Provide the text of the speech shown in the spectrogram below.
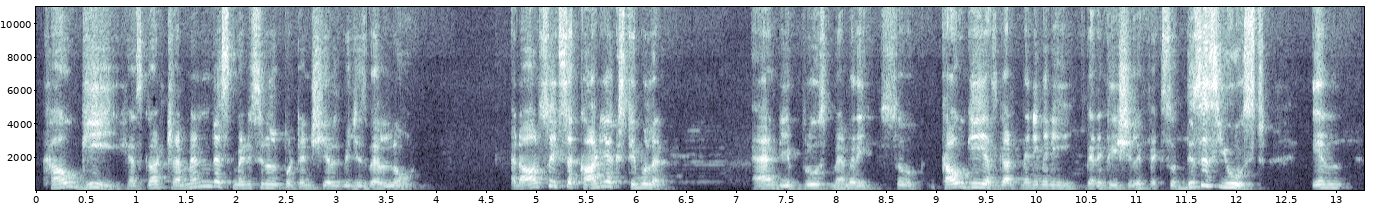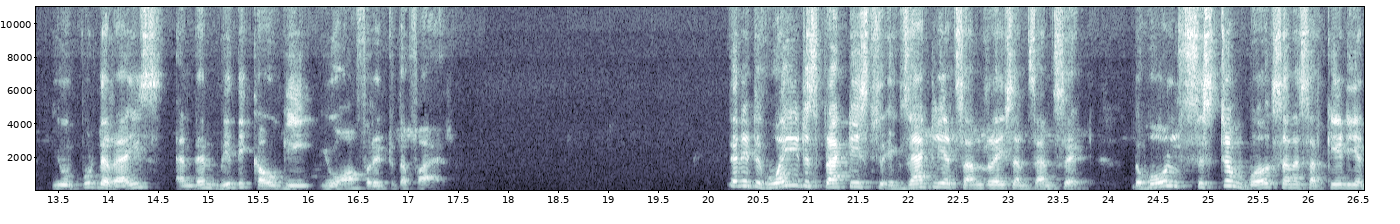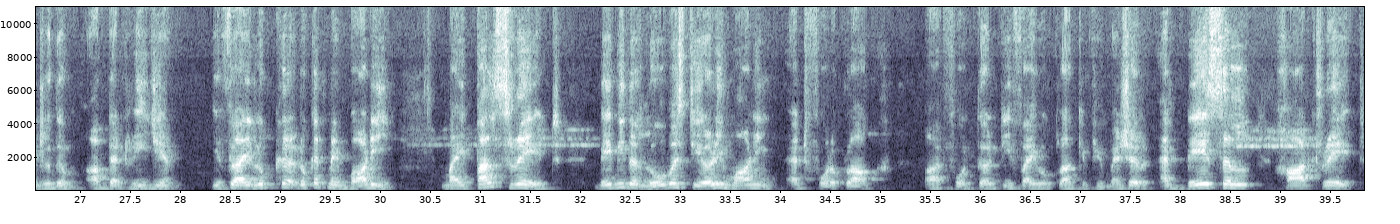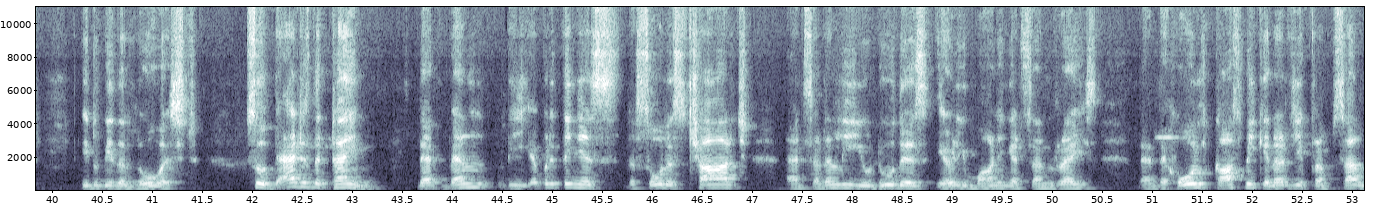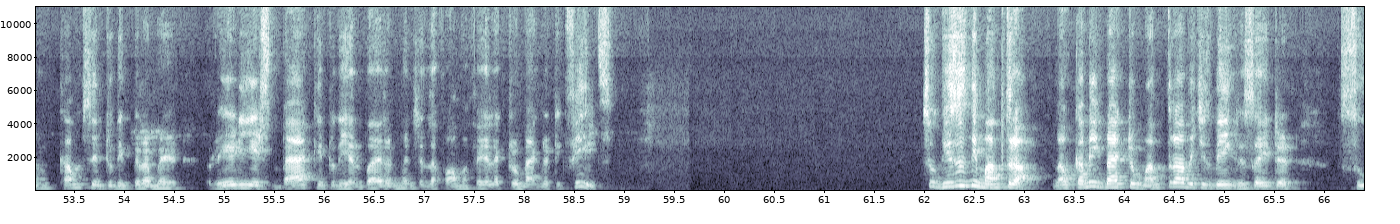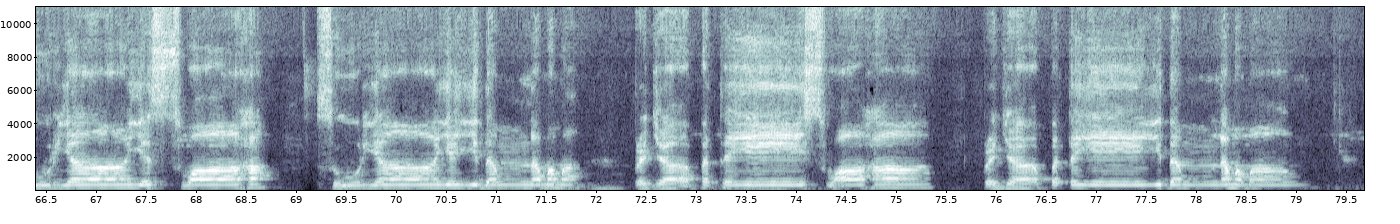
cow ghee has got tremendous medicinal potential, which is well known and also it's a cardiac stimulant and improves memory. So cow ghee has got many, many beneficial effects. So this is used in, you put the rice and then with the cow ghee, you offer it to the fire. then it is why it is practiced exactly at sunrise and sunset. The whole system works on a circadian rhythm of that region. If I look, look at my body, my pulse rate may be the lowest early morning at 4 o'clock or 4.30, 5 o'clock. If you measure at basal heart rate, it will be the lowest. So that is the time that when the everything is, the soul is charged and suddenly you do this early morning at sunrise, then the whole cosmic energy from sun comes into the pyramid, radiates back into the environment in the form of electromagnetic fields. So this is the mantra. Now coming back to mantra which is being recited. Suryaya Swaha Suryaya Idam Namama Prajapat स्वाहा, प्रजापतये इदं नमः.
